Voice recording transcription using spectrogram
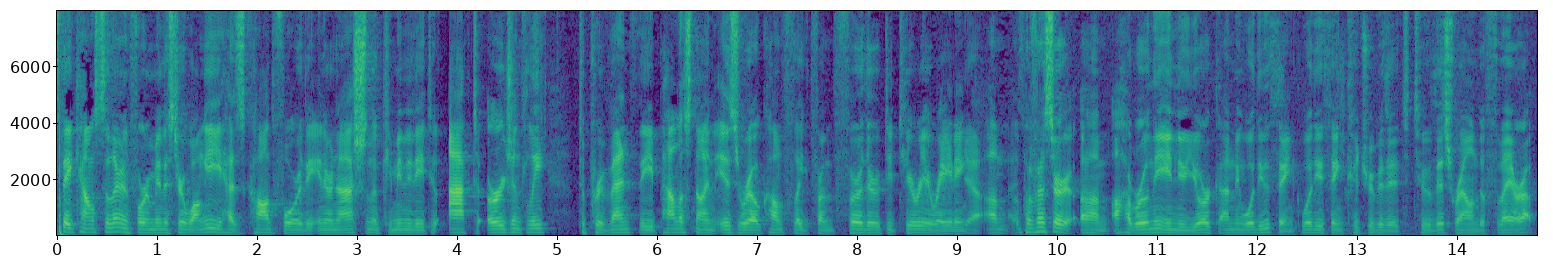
State Councilor and Foreign Minister Wang Yi has called for the international community to act urgently to prevent the Palestine-Israel conflict from further deteriorating. Yeah, um, Professor um, Aharoni in New York, I mean, what do you think? What do you think contributed to this round of flare-up?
